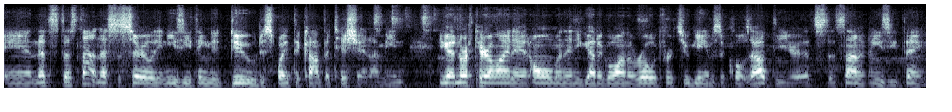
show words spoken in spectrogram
and that's that's not necessarily an easy thing to do, despite the competition. I mean, you got North Carolina at home, and then you got to go on the road for two games to close out the year. That's that's not an easy thing.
